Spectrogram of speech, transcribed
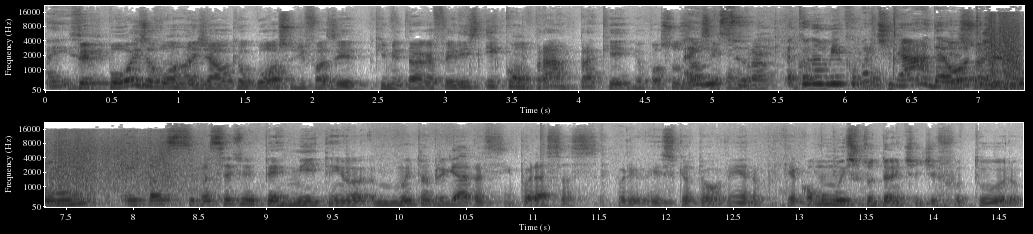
É depois eu vou arranjar o que eu gosto de fazer que me traga feliz e comprar para quê? Eu posso usar é sem comprar. Economia compartilhada é isso outra. É bom. Então, se vocês me permitem, muito obrigado assim por essas, por isso que eu estou ouvindo, porque como um estudante de futuro,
